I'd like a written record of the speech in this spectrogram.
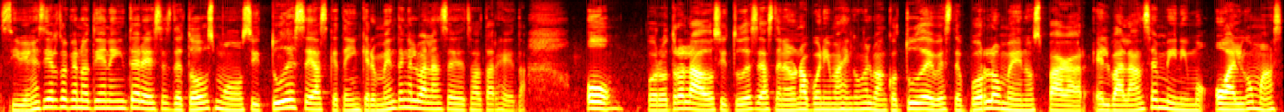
si bien es cierto que no tiene intereses, de todos modos, si tú deseas que te incrementen el balance de esa tarjeta o por otro lado, si tú deseas tener una buena imagen con el banco, tú debes de por lo menos pagar el balance mínimo o algo más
